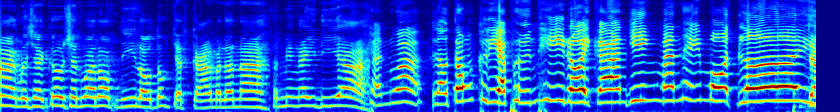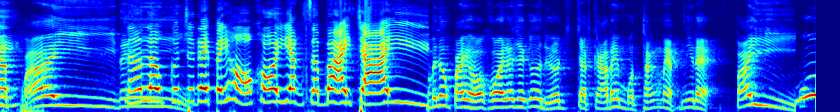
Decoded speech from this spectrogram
มากเลยชายเกิลฉันว่ารอบนี้เราต้องจัดการมันแล้วนะทำยังไงดีอะฉันว่าเราต้องเคลียร์พื้นที่โดยการยิงมันให้หมดเลย จัดไปนี่แล้วเราก็จะได้ไปหอคอยอย่างสบายใจ ไม่ต้องไปหอคอยแล้วชายเกิลเดี๋ยวเราจัดการได้หมดทั้งแมปนี่แหละ ไปโอ้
